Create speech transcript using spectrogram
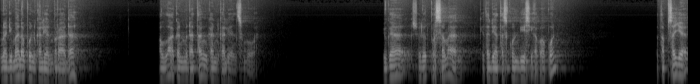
Karena di mana pun kalian berada, Allah akan mendatangkan kalian semua. Juga sudut persamaan, kita di atas kondisi apa pun, tetap saja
